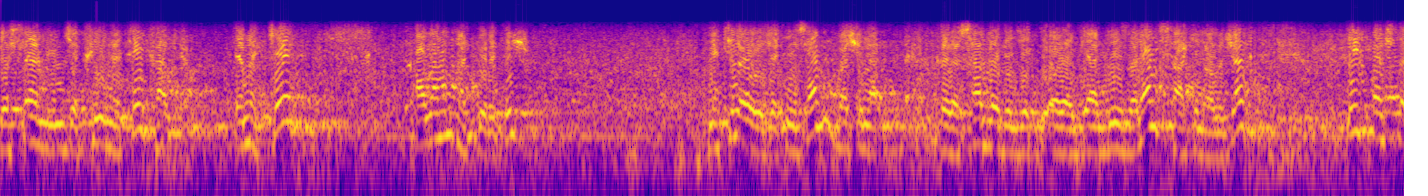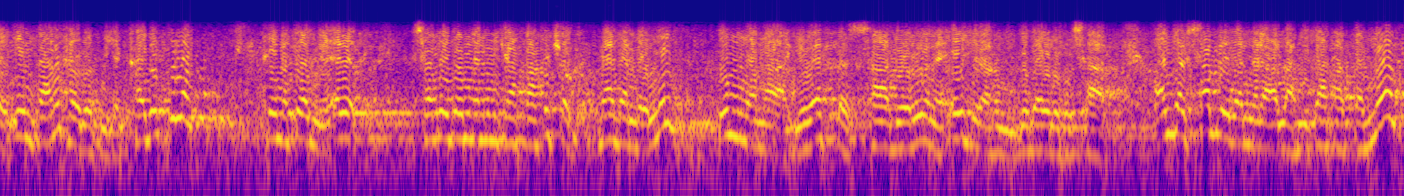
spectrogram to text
göstermeyince kıymeti kalmıyor. Demek ki Allah'ın takdiridir. Metin olacak insan, başına böyle sabredecek bir olay geldiği zaman sakin olacak. İlk başta imtihanı kaybetmeyecek. Kaybetti mi? Kıymeti olmuyor. Evet, sabredenlerin mükafatı çok. Nereden belli? İnnemâ yüveffes sabirûne ecrahum gideyri hesab. Ancak sabredenlere Allah mükafatlarını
